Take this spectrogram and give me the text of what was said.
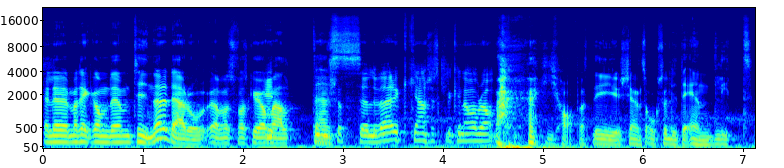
Eller man tänker om det tinar det där och vad ska jag göra med allt det här? Dieselverk kanske skulle kunna vara bra. ja, fast det känns också lite ändligt.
